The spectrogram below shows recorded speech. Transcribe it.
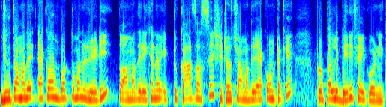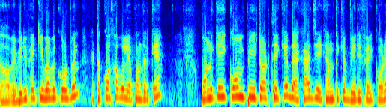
যেহেতু আমাদের অ্যাকাউন্ট বর্তমানে রেডি তো আমাদের এখানে একটু কাজ আছে, সেটা হচ্ছে আমাদের অ্যাকাউন্টটাকে প্রপারলি ভেরিফাই করে নিতে হবে। ভেরিফাই কীভাবে করবেন? একটা কথা বলি আপনাদেরকে। অনেকেই কম্পিউটার থেকে দেখায় যে এখান থেকে ভেরিফাই করে,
